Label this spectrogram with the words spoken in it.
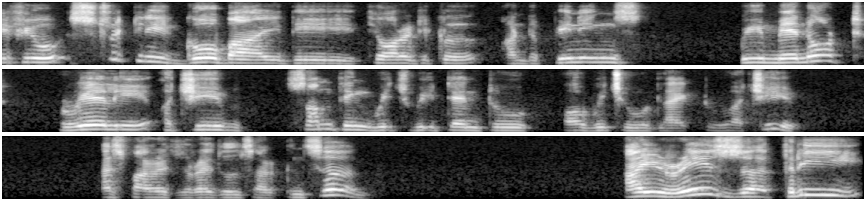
if you strictly go by the theoretical underpinnings, we may not really achieve something which we tend to or which we would like to achieve as far as the results are concerned. I raise uh, three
